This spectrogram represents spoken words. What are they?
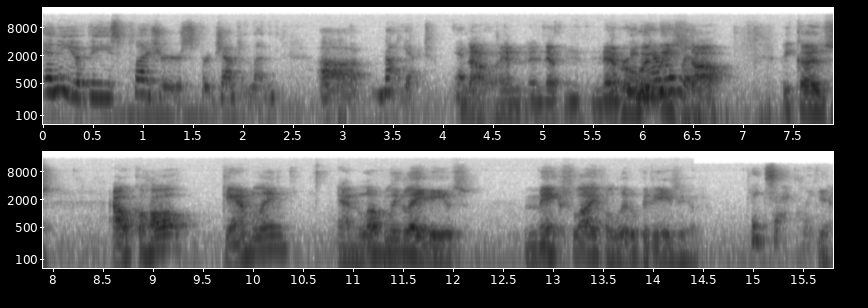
any of these pleasures for gentlemen, uh, not yet. And No, and, and ne- never And would never we will. stop because alcohol, gambling, and lovely ladies makes life a little bit easier. Exactly. Yes,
